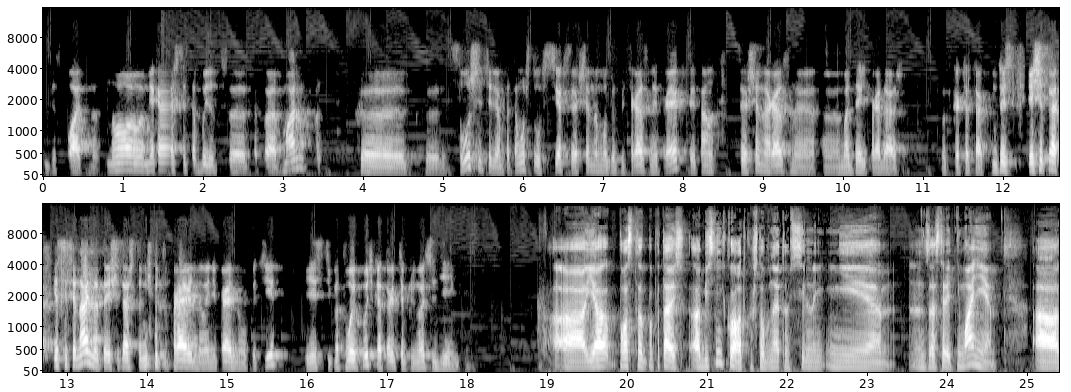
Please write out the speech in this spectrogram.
бесплатно, но мне кажется, это будет э, такой обман к, к слушателям, потому что у всех совершенно могут быть разные проекты, и там совершенно разная э, модель продажи. Вот как-то так. Ну, то есть, я считаю, если финально, то я считаю, что нет правильного и неправильного пути. Есть, типа, твой путь, который тебе приносит деньги. А, я просто попытаюсь объяснить коротко, чтобы на этом сильно не заострять внимание. А,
